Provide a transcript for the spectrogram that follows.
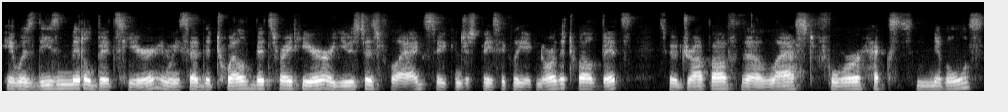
it was these middle bits here, and we said the 12 bits right here are used as flags, so you can just basically ignore the 12 bits. So drop off the last four hex nibbles,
